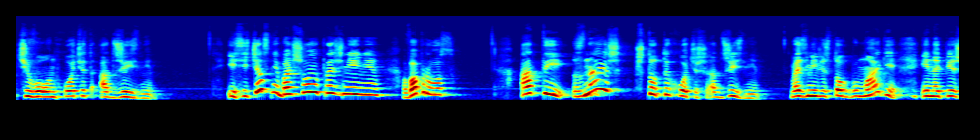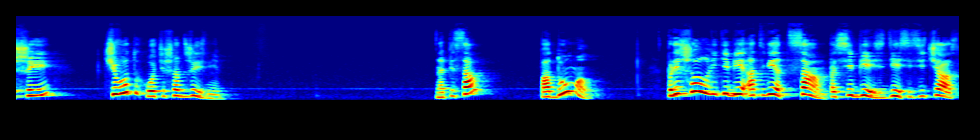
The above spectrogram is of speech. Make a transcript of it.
чего он хочет от жизни. И сейчас небольшое упражнение. Вопрос. А ты знаешь, что ты хочешь от жизни? Возьми листок бумаги и напиши, чего ты хочешь от жизни. Написал? Подумал? Пришел ли тебе ответ сам по себе здесь и сейчас,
